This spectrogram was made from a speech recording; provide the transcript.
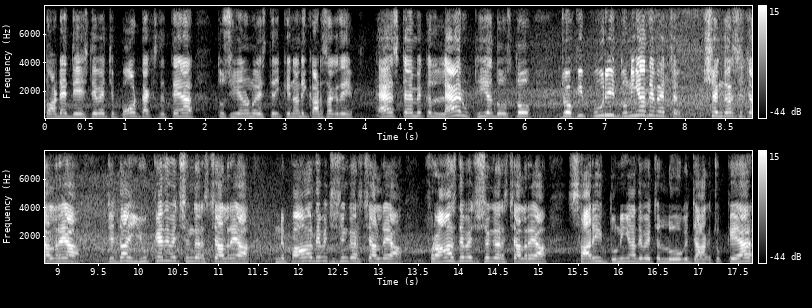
ਤੁਹਾਡੇ ਦੇਸ਼ ਦੇ ਵਿੱਚ ਬਹੁਤ ਟੈਕਸ ਦਿੱਤੇ ਆ। ਤੁਸੀਂ ਇਹਨਾਂ ਨੂੰ ਇਸ ਤਰੀਕੇ ਨਾਲ ਨਹੀਂ ਕੱਢ ਸਕਦੇ। ਇਸ ਟਾਈਮ ਇੱਕ ਲਹਿਰ ਉੱਠੀ ਆ ਦੋਸਤੋ, ਜੋ ਕਿ ਪੂਰੀ ਦੁਨੀਆ ਦੇ ਵਿੱਚ ਸੰਘਰਸ਼ ਚੱਲ ਰਿਹਾ। ਜਿੱਦਾਂ ਯੂਕੇ ਦੇ ਵਿੱਚ ਸੰਘਰਸ਼ ਚੱਲ ਰਿਹਾ, ਨੇਪਾਲ ਦੇ ਵਿੱਚ ਸੰਘਰਸ਼ ਚੱਲ ਰਿਹਾ। ਫਰਾਂਸ ਦੇ ਵਿੱਚ ਸੰਘਰਸ਼ ਚੱਲ ਰਿਹਾ। ਸਾਰੀ ਦੁਨੀਆ ਦੇ ਵਿੱਚ ਲੋਕ ਜਾਗ ਚੁੱਕੇ ਆ।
